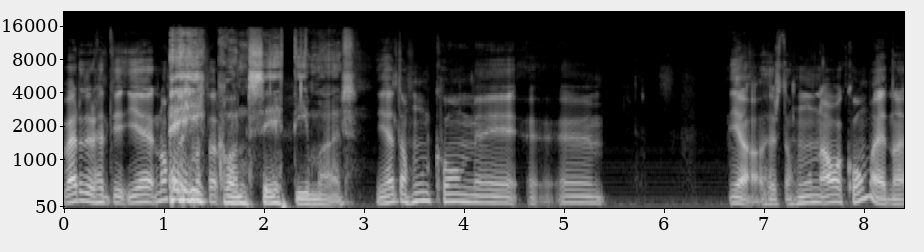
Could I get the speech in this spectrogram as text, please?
verður held ég, ég er nokkuð að Bacon City, maður Ég held að hún komi um, Já, þú veist, hún á að koma hérna,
